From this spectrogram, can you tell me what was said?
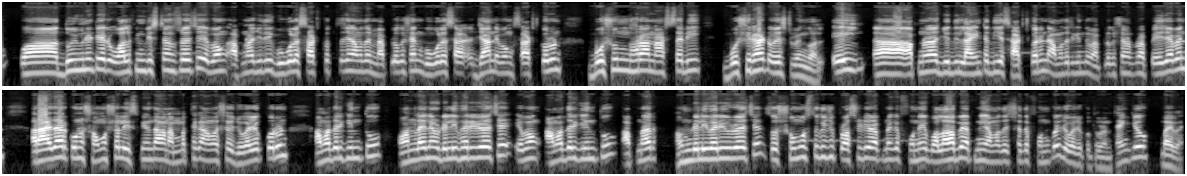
দুই মিনিটের ওয়াকিং ডিস্টেন্স রয়েছে এবং আপনারা যদি গুগলে সার্চ করতে চান আমাদের ম্যাপ লোকেশন গুগলে যান এবং সার্চ করুন Basundhara nursery, Basirhat West Bengal এই আপনারা যদি লাইনটা দিয়ে সার্চ করেন, আমাদের কিন্তু ম্যাপ লোকেশন আপনারা পেয়ে যাবেন। আর আয়দার কোনো সমস্যা হলে স্ক্রিনে দেওয়া নাম্বার থেকে আমাদের সাথে যোগাযোগ করুন। আমাদের কিন্তু অনলাইনেও ডেলিভারি রয়েছে এবং আমাদের কিন্তু আপনার হোম ডেলিভারিও রয়েছে। তো সমস্ত কিছু প্রসিডিওর আপনাকে ফোনে বলা হবে, আপনি আমাদের সাথে ফোন করে যোগাযোগ করতে পারেন। Thank you bye bye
